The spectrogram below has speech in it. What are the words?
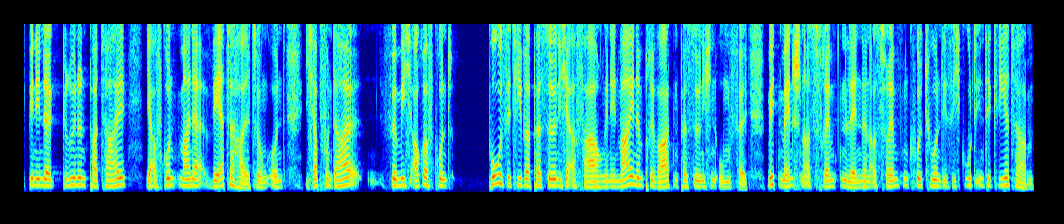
ich bin in der Grünen Partei ja aufgrund meiner Wertehaltung und ich habe von daher für mich auch aufgrund positiver persönlicher Erfahrungen in meinem privaten persönlichen Umfeld mit Menschen aus fremden Ländern, aus fremden Kulturen, die sich gut integriert haben.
